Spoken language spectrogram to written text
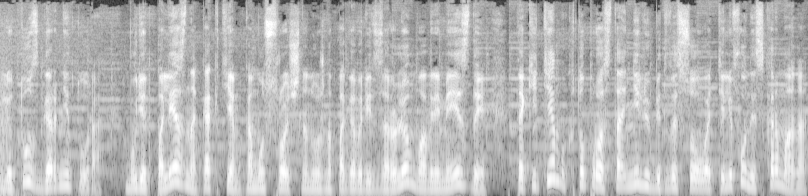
Bluetooth гарнитура будет полезна как тем, кому срочно нужно поговорить за рулем во время езды, так и тем, кто просто не любит высовывать телефон из кармана,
